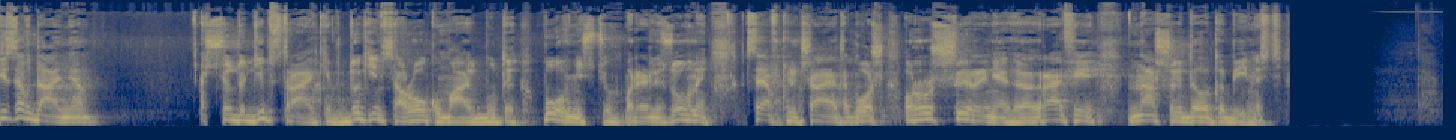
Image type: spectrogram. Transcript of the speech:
Всі завдання. Щодо діпстрайків до кінця року мають бути повністю реалізовані. Це включає також розширення географії нашої далекобійності.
